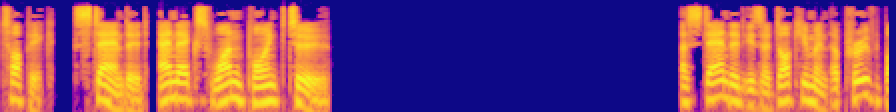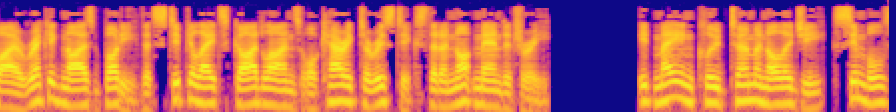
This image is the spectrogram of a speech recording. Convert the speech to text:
Topic: Standard Annex 1.2 A standard is a document approved by a recognized body that stipulates guidelines or characteristics that are not mandatory. It may include terminology, symbols,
